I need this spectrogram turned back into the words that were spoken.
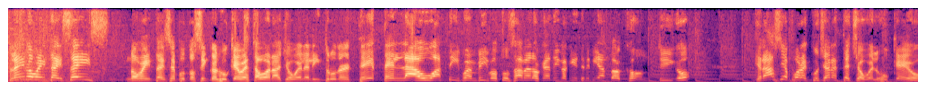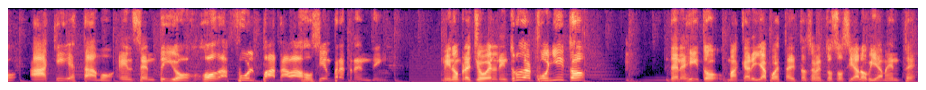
Play 96, 96.5 el juqueo esta hora. Joel el intruder de este lado activo en vivo. Tú sabes lo que digo aquí triviando contigo. Gracias por escuchar este show, el juqueo. Aquí estamos, encendido, joda full pata abajo, siempre trending. Mi nombre es Joel el intruder, puñito de lejito, mascarilla puesta, distanciamiento social, obviamente.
